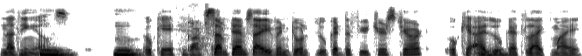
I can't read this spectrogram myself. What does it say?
nothing else. Mm. Mm. Okay, Gotcha. sometimes I even don't look at the futures chart. Okay, I look at like my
